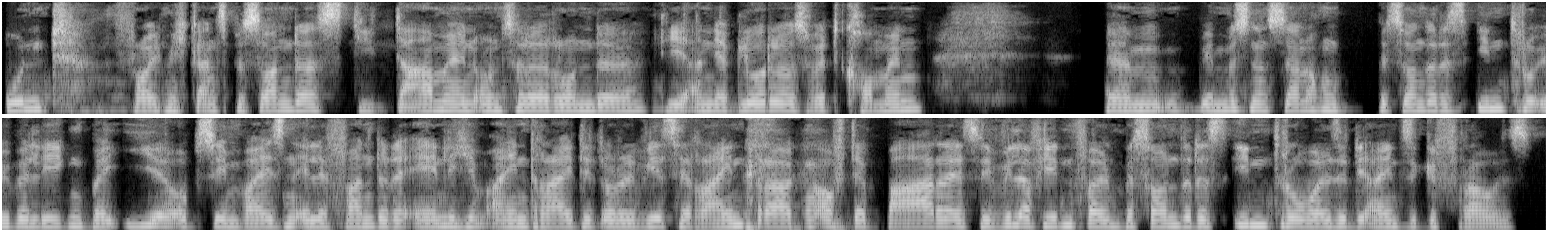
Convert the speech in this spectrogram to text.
Und freue ich mich ganz besonders, die Dame in unserer Runde, die Anja Glorios, wird kommen. Ähm, wir müssen uns da noch ein besonderes Intro überlegen bei ihr, ob sie im weißen Elefant oder ähnlichem einreitet oder wir sie reintragen auf der Bahre. Sie will auf jeden Fall ein besonderes Intro, weil sie die einzige Frau ist.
